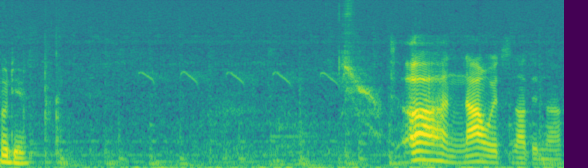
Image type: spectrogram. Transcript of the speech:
Oh dear. Ah, now it's not enough.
